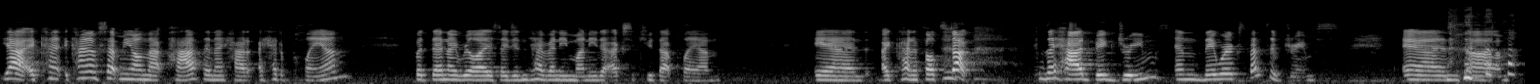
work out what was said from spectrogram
yeah, it kind it kind of set me on that path, and I had I had a plan, but then I realized I didn't have any money to execute that plan, and I kind of felt stuck because I had big dreams and they were expensive dreams, and um,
